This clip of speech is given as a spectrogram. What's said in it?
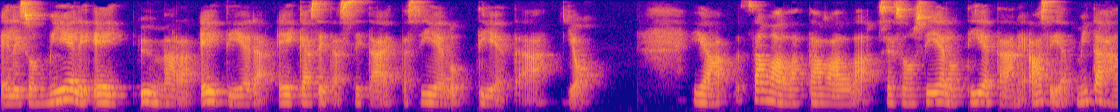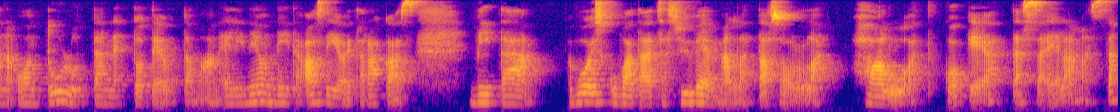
Eli sun mieli ei ymmärrä, ei tiedä, ei käsitä sitä, että sielu tietää jo. Ja samalla tavalla se sun sielu tietää ne asiat, mitä hän on tullut tänne toteuttamaan. Eli ne on niitä asioita, rakas, mitä vois kuvata, että sä syvemmällä tasolla haluat kokea tässä elämässä.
